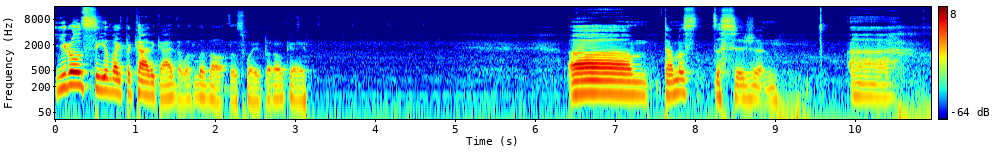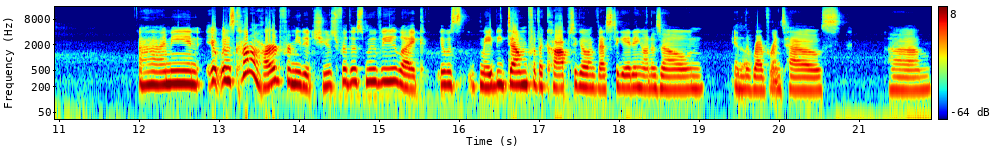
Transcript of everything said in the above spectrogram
you don't seem like the kind of guy that would live out this way, but okay. Um, dumbest decision. Uh, I mean, it was kind of hard for me to choose for this movie. Like, it was maybe dumb for the cop to go investigating on his own in Yeah. the Reverend's house. Um,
